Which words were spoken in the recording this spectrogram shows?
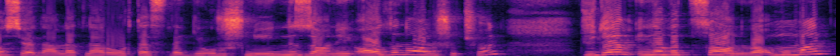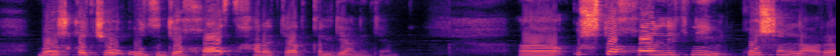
osiyo davlatlari o'rtasidagi urushning nizoning oldini olish uchun judayam innovatsion va umuman boshqacha o'ziga xos harakat qilgan ekan. Э, uchta xonlikning qo'shinlari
